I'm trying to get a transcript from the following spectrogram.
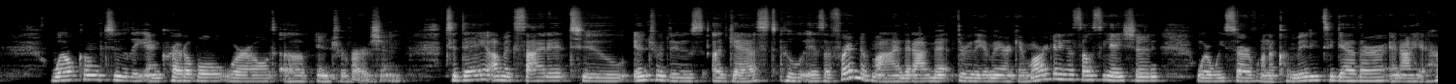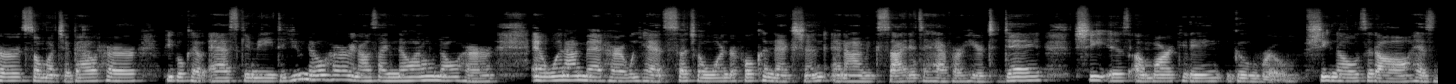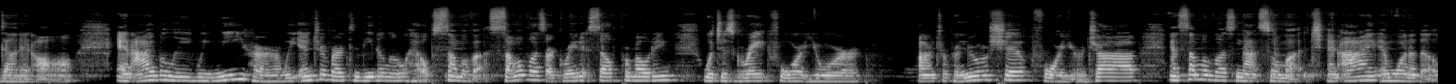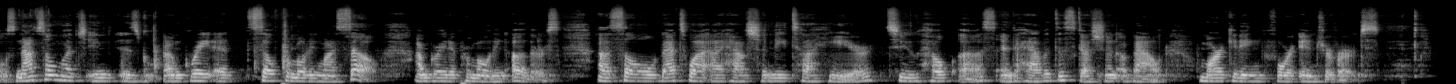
Welcome to the incredible world of introversion. Today, I'm excited to introduce a guest who is a friend of mine that I met through the American Marketing Association, where we serve on a committee together. And I had heard so much about her. People kept asking me, Do you know her? And I was like, No, I don't know her. And when I met her, we had such a wonderful connection, and I'm excited to have her here today. She is a marketing guru. She knows it all, has done it all. And I believe we need her. We introverts need a little help. Some of us. Some of us are great at self promoting, which is great for your entrepreneurship, for your job, and some of us not so much. And I am one of those. Not so much in, is I'm great at self promoting myself. I'm great at promoting others. Uh, so that's why I have Shanita here to help us and to have a discussion about marketing for introverts.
